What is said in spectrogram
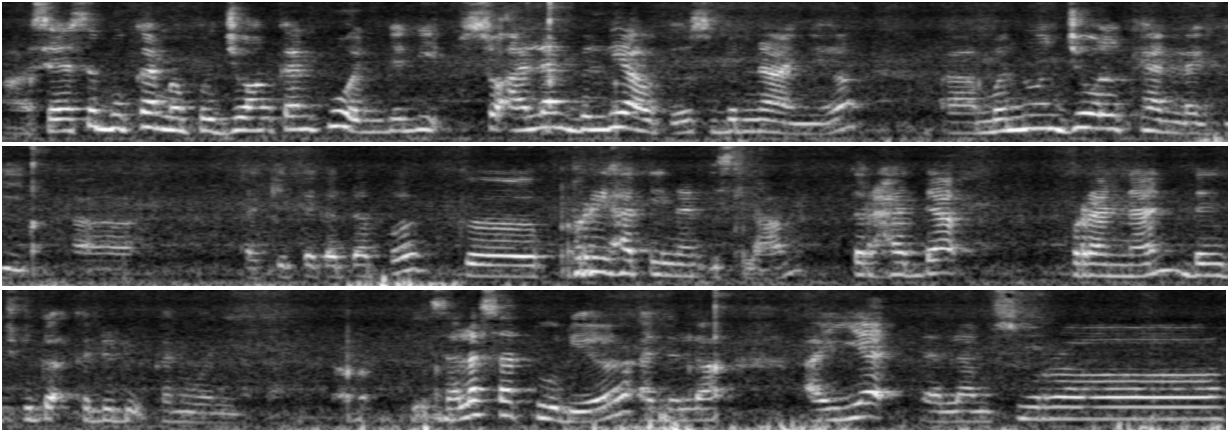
Uh, saya rasa bukan memperjuangkan pun. Jadi soalan beliau tu sebenarnya uh, menonjolkan lagi uh, kita kata apa keprihatinan Islam terhadap peranan dan juga kedudukan wanita. Okay. Salah satu dia adalah ayat dalam surah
